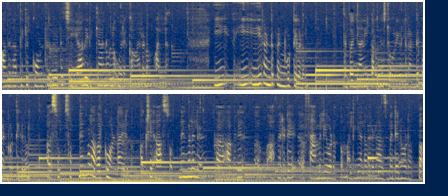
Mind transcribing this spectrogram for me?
അതിനകത്തേക്ക് കോൺട്രിബ്യൂട്ട് ചെയ്യാതിരിക്കാനുള്ള ഒരു കാരണം അല്ല. ഈ ഈ ഈ രണ്ട് പെൺകുട്ടികളും ഇപ്പോൾ ഞാൻ ഈ പറഞ്ഞ സ്റ്റോറികളിൽ രണ്ട് പെൺകുട്ടികളും സ്വപ്നങ്ങൾ അവർക്കും ഉണ്ടായിരുന്നു. പക്ഷേ ആ സ്വപ്നങ്ങളിൽ അവർ അവരുടെ ഫാമിലിയോടൊപ്പം അല്ലെങ്കിൽ അവരുടെ ഹസ്ബൻഡിനോടൊപ്പം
